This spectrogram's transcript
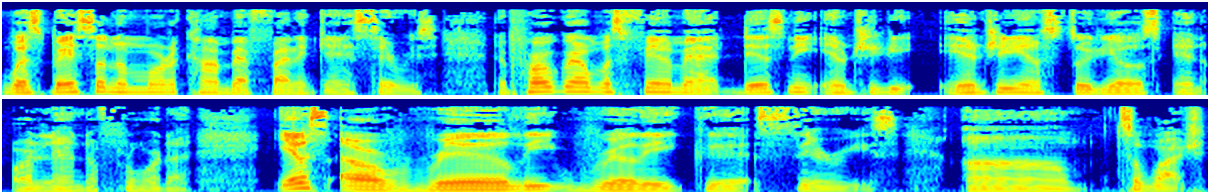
was based on the Mortal Kombat fighting game series. The program was filmed at Disney MG, MGM Studios in Orlando, Florida. It was a really, really good series, um, to watch.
